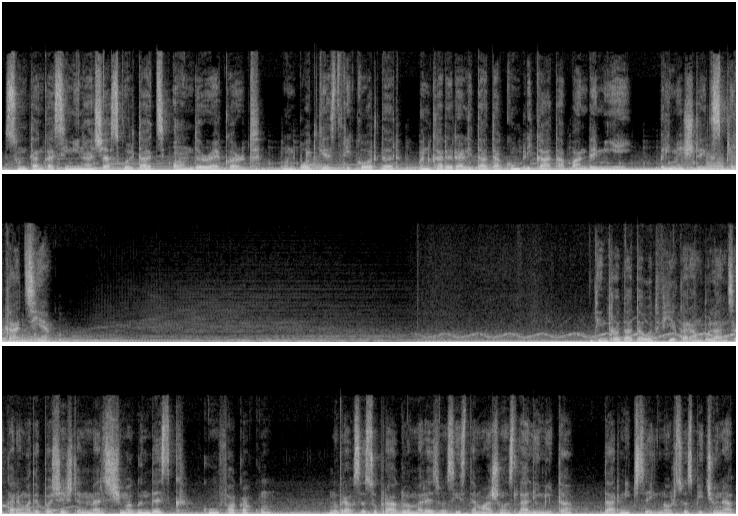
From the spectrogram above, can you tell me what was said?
Sunt Anca Simina și ascultați On The Record, un podcast recorder în care realitatea complicată a pandemiei primește explicație. Dintr-o dată aud fiecare ambulanță care mă depășește în mers și mă gândesc cum fac acum. Nu vreau să supraaglomerez un sistem ajuns la limită, dar nici să ignor suspiciunea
